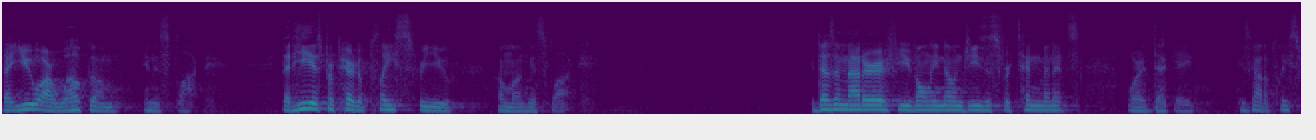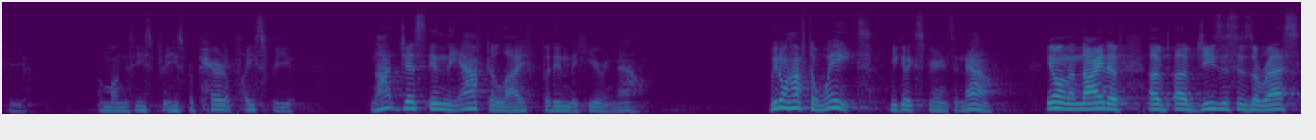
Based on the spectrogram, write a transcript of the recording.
that you are welcome in his flock, that he has prepared a place for you among his flock. It doesn't matter if you've only known Jesus for 10 minutes or a decade, he's got a place for you among. He's, he's prepared a place for you, not just in the afterlife, but in the here and now. We don't have to wait, we could experience it now. You know, on the night of, of, of Jesus' arrest,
